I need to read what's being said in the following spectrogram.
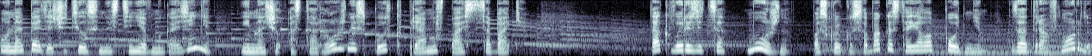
Он опять очутился на стене в магазине и начал осторожный спуск прямо в пасть собаки. Так выразиться можно, поскольку собака стояла под ним, задрав морду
